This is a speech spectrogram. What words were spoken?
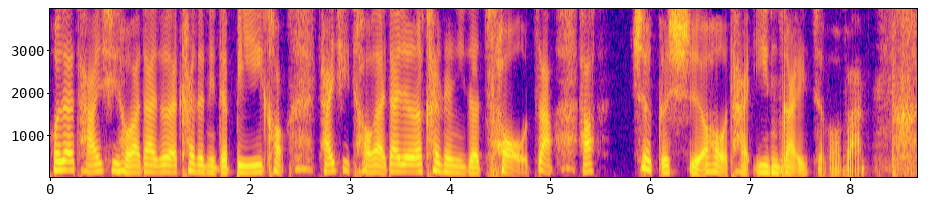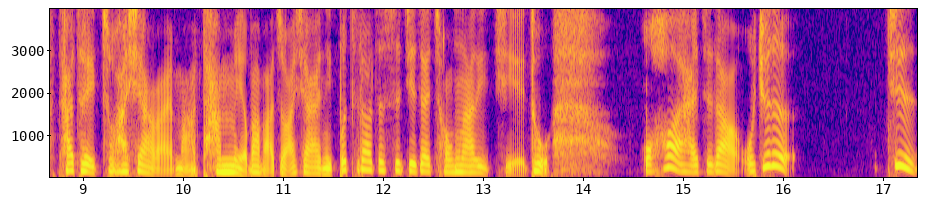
或者抬起头来，大家都在看着你的鼻孔；抬起头来，大家都在看着你的丑照。好，这个时候他应该怎么办？他可以抓下来吗？他没有办法抓下来。你不知道这世界在从哪里截图。我后来还知道，我觉得。其实，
